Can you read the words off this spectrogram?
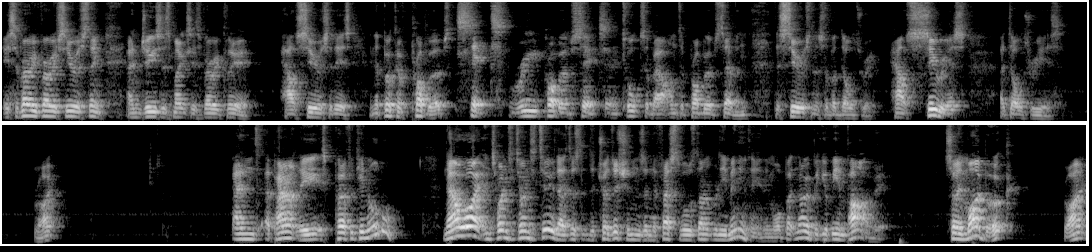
It's a very, very serious thing. And Jesus makes this very clear how serious it is. In the book of Proverbs 6, read Proverbs 6, and it talks about, onto Proverbs 7, the seriousness of adultery. How serious adultery is. Right? And apparently it's perfectly normal. Now, right, in 2022, there's just, the traditions and the festivals don't really mean anything anymore. But no, but you're being part of it. So in my book, right,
